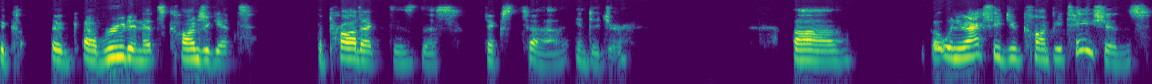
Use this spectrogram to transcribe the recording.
the, a root and its conjugate, the product is this fixed uh, integer. Uh, but when you actually do computations,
